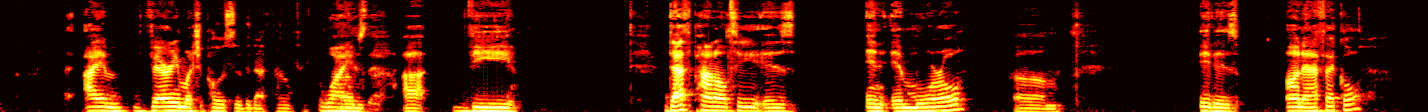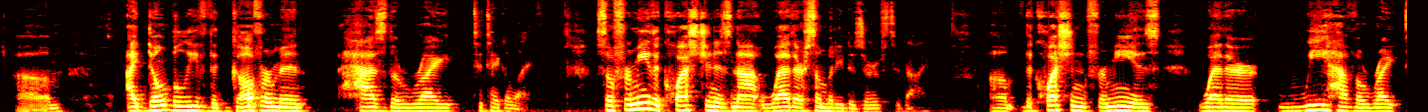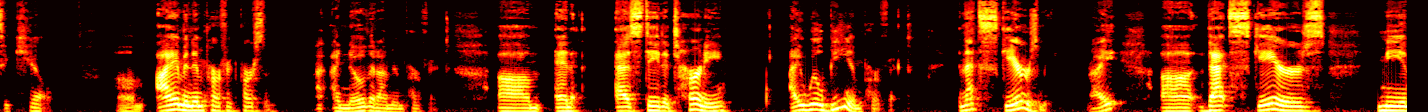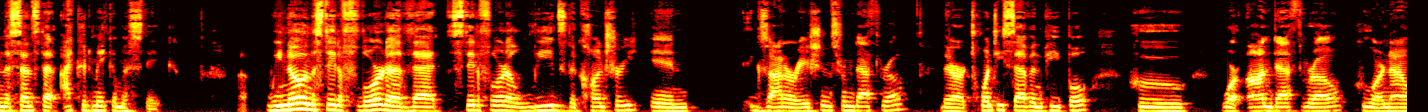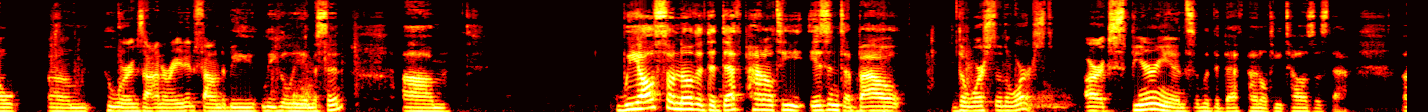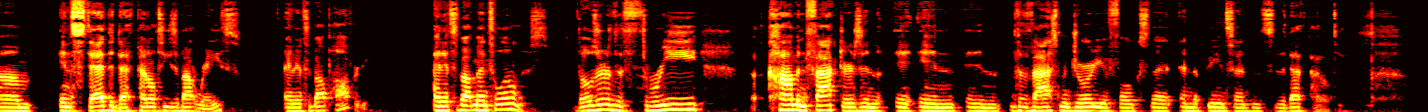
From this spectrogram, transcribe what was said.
I am very much opposed to the death penalty. Why Um, is that? the death penalty is an immoral. Um, it is unethical. Um, I don't believe the government has the right to take a life. So for me, the question is not whether somebody deserves to die. Um, the question for me is whether we have a right to kill. Um, I am an imperfect person. I, I know that I'm imperfect. Um, and as state attorney, I will be imperfect. And that scares me, right? Uh, that scares me in the sense that I could make a mistake. Uh, we know in the state of Florida that state of Florida leads the country in exonerations from death row. There are 27 people who were on death row who are now um, who were exonerated, found to be legally innocent. Um, we also know that the death penalty isn't about the worst of the worst. Our experience with the death penalty tells us that. Um, instead, the death penalty is about race and it's about poverty and it's about mental illness. Those are the three common factors in in in the vast majority of folks that end up being sentenced to the death penalty.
